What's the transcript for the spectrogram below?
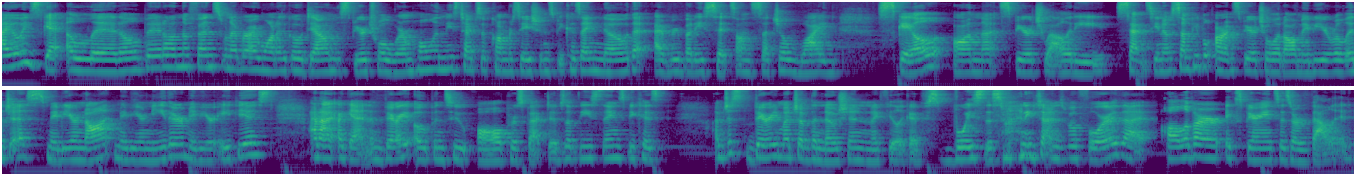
I always get a little bit on the fence whenever I want to go down the spiritual wormhole in these types of conversations because I know that everybody sits on such a wide scale on that spirituality sense. You know, some people aren't spiritual at all. Maybe you're religious, maybe you're not, maybe you're neither, maybe you're atheist. And I, again, am very open to all perspectives of these things because I'm just very much of the notion, and I feel like I've voiced this many times before, that all of our experiences are valid.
